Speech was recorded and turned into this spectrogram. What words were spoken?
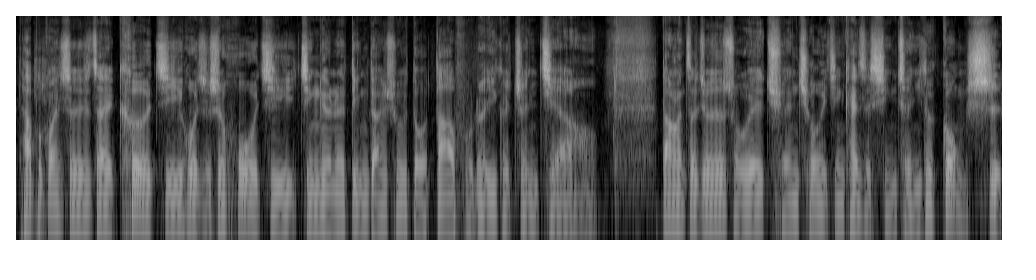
它不管是在客机或者是货机，今年的订单数都大幅的一个增加哈、当然，这就是所谓全球已经开始形成一个共识，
